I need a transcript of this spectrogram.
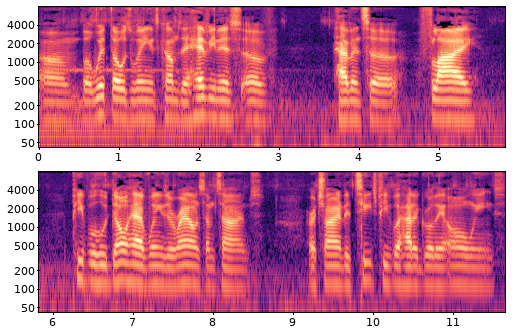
Um, but with those wings comes the heaviness of having to fly people who don't have wings around sometimes, or trying to teach people how to grow their own wings.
